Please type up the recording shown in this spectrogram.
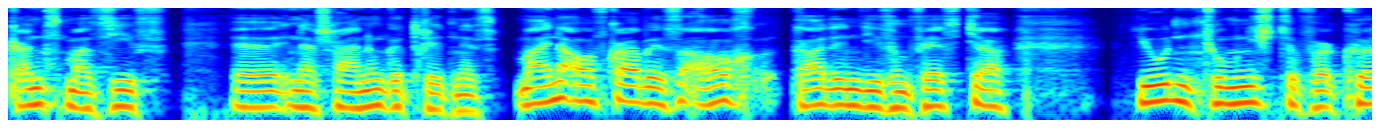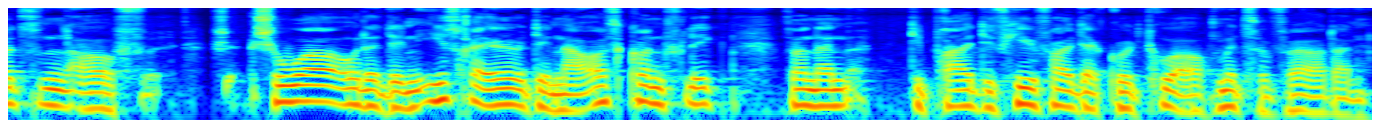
ganz massiv äh, in Erscheinung getreten ist. Meine Aufgabe ist auch, gerade in diesem Festjahr, Judentum nicht zu verkürzen auf Shoah oder den Israel, den Nahostkonflikt, sondern die breite Vielfalt der Kultur auch mitzufördern.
